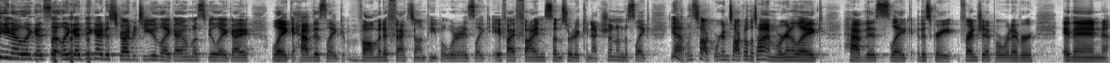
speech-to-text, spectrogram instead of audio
You know like I said like I think I described it to you like I almost feel like I like have this like vomit effect on people whereas like if I find some sort of connection I'm just like yeah let's talk. We're gonna talk all the time. We're gonna like have this like this great friendship or whatever. And then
